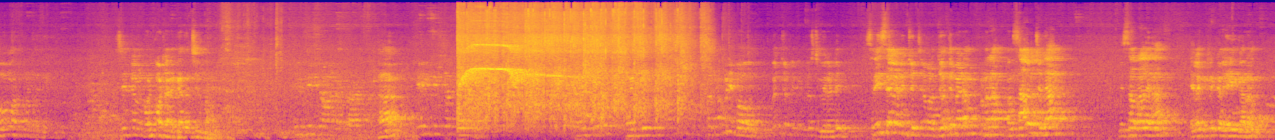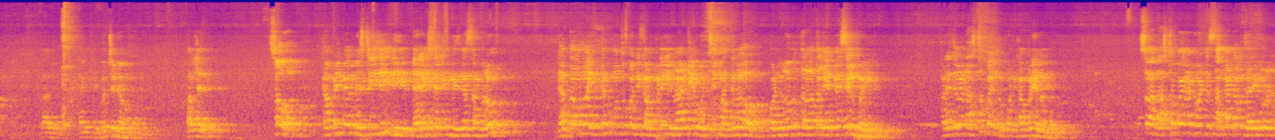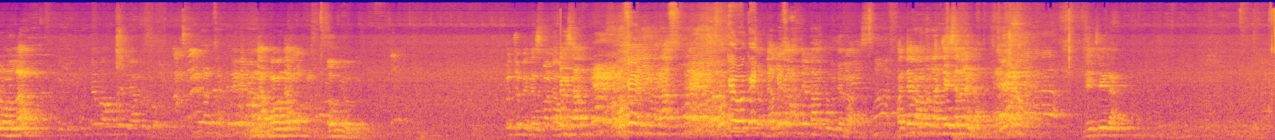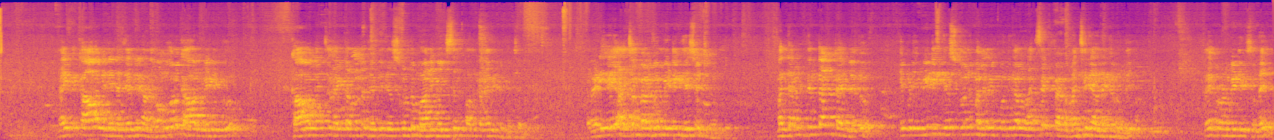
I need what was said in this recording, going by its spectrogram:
ఓం అనుకుంటుంది సీట్లలో పడుకోవటానికి కదా చిన్న కంపెనీ బాగుంది. కొంచెం మీరు ఇంట్రెస్ట్ మీరండి శ్రీశైలం నుంచి వచ్చిన మన జ్యోతి మేడం ఉన్నారా మన సార్ వచ్చిందా మీ సార్ రాలేదా? ఎలక్ట్రికల్ ఏం కదా. రాలేదు. థ్యాంక్ యూ వచ్చింది పర్లేదు. సో కంపెనీ పేరు వెస్టీజ్ ఇది డైరెక్ట్ సెల్లింగ్ బిజినెస్ అంటారు. గతంలో ఇంతకు ముందు కొన్ని కంపెనీలు ఇలాంటివి వచ్చి మధ్యలో కొన్ని రోజుల తర్వాత లేపేసి వెళ్ళిపోయింది ప్రజలు నష్టపోయింది కొన్ని కంపెనీలలో. సో ఆ నష్టపోయినటువంటి సంఘటనలు జరిగి ఉండటం వల్ల? బాగుందా? Okay okay. కొంచెం మీరు రెస్పాండ్ అవ్వండి సార్. Okay okay, okay. కొంచెం డల్గా ఉంటే నాకు జర మధ్యాహ్నం అందరూ లంచ్ చేశారా లేదా? నేను చేయలే. నైట్ కావాలి నేను జర్నీ నాది ఒంగోలు కావాలి మీటింగ్. కావాలి నుంచి నైట్ అంతా జర్నీ చేసుకుంటూ మార్నింగ్ పదకొండు ఇక్కడికి వచ్చాను రెడీ అయ్యి అచ్చం పోయి మీటింగ్ చేసి వచ్చినాను మధ్యాహ్నం తినడానికి టైం లేదు. ఇప్పుడు ఈ మీటింగ్ చేసుకొని మళ్ళీ రేపు పొద్దుగాల లక్సెట్పేట మంచిర్యాల దగ్గర ఉంది. రేపు రెండు మీటింగ్స్ ఉన్నాయి.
